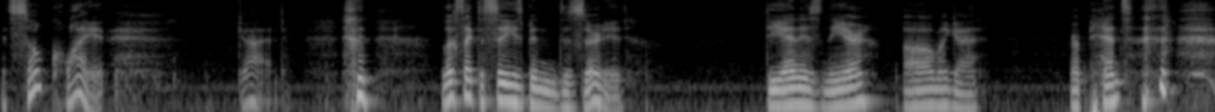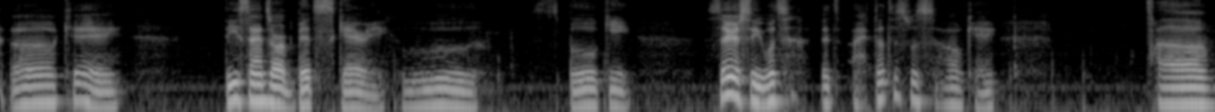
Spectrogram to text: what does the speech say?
It's so quiet. God. Looks like the city's been deserted. The end is near. Oh my god. Repent? okay. These signs are a bit scary. Ooh. Spooky. Seriously, what's it's I thought this was okay. Um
